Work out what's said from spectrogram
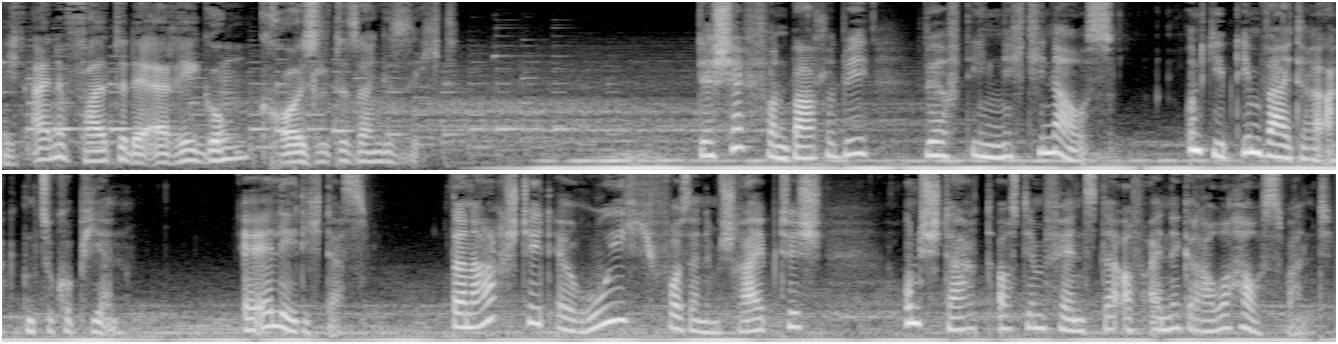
Nicht eine Falte der Erregung kräuselte sein Gesicht. Der Chef von Bartleby wirft ihn nicht hinaus und gibt ihm weitere Akten zu kopieren. Er erledigt das. Danach steht er ruhig vor seinem Schreibtisch und starrt aus dem Fenster auf eine graue Hauswand.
